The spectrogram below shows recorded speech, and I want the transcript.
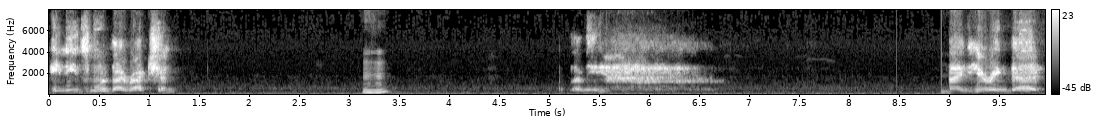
he needs more direction. Mm-hmm. Let me. I'm hearing that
